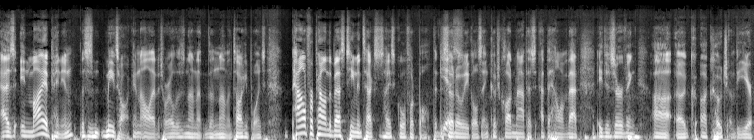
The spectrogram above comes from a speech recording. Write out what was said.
as, in my opinion, this is me talking, all editorial, this is none of the, none of the talking points, pound for pound the best team in Texas high school football, the Yes. DeSoto Eagles, and Coach Claude Mathis at the helm of that, a deserving uh, c- uh, Coach of the Year.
